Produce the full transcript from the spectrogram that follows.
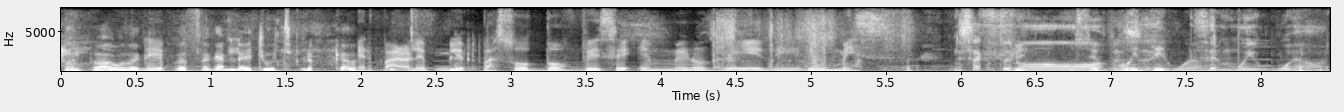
cuánto agua que le va a sacar la chucha a los cabros? Hermano, le, le pasó dos veces en menos de, de- de un mes. Exacto, Sí, no. no se puede, ser- weón. Ser muy weón.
